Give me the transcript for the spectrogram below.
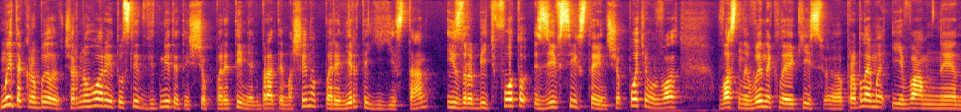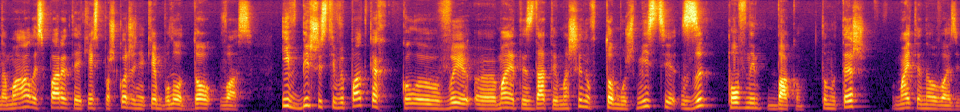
Ми так робили в Чорногорії. Тут слід відмітити, що перед тим як брати машину, перевірте її стан і зробіть фото зі всіх сторін, щоб потім у вас, у вас не виникли якісь е, проблеми і вам не намагались парити якесь пошкодження, яке було до вас. І в більшості випадках, коли ви е, маєте здати машину в тому ж місці з повним баком. Тому теж майте на увазі.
